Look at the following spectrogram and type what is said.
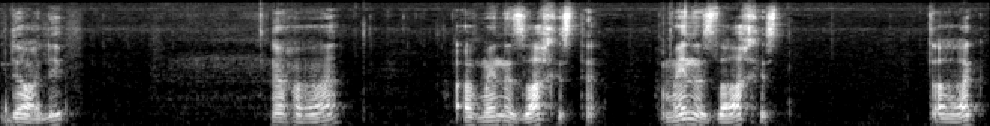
Далі. Ага. А в мене захист. А в мене захист. Так.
